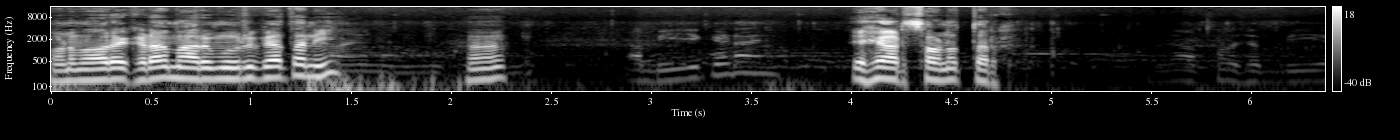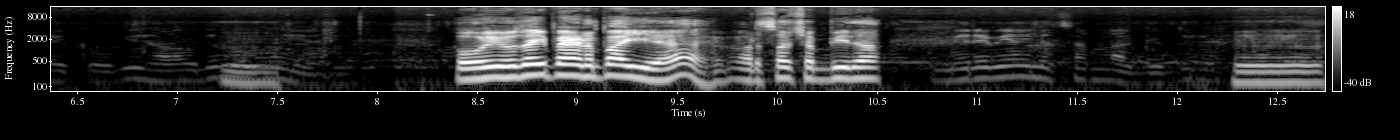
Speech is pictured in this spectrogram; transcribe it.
ਹੁਣ ਮੈਂ ਉਰੇ ਖੜਾ ਮਾਰੂ ਮੂਰੂ ਕਾ ਤਾਂ ਨਹੀਂ ਹਾਂ। ਆ ਬੀਜ ਕਿਹੜਾ ਹੈ? ਇਹ 869 826 ਇੱਕ ਉਹ ਵੀ ਸਾਲਾ ਉਹਦੇ ਮੂੰਹ ਹੀ ਹੈ ਉਹੀ ਉਹਦਾ ਹੀ ਭੈਣ ਭਾਈ ਆ 826 ਦਾ। ਮੇਰੇ ਵੀ ਆਈ ਨਸਰਨ ਲੱਗ ਗਈ ਉਧਰ। ਹਾਂ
